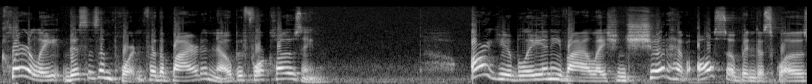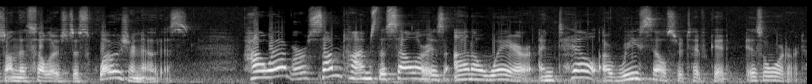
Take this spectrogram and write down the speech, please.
Clearly, this is important for the buyer to know before closing. Arguably, any violation should have also been disclosed on the seller's disclosure notice. However, sometimes the seller is unaware until a resale certificate is ordered.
